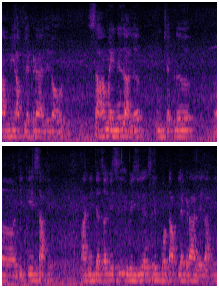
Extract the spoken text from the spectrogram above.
आता आम्ही आपल्याकडे आलेलो आहोत. सहा महिने झालं तुमच्याकडं ती केस आहे. आणि त्याचा विजि विजिलन्स रिपोर्ट आपल्याकडे आलेला आहे.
